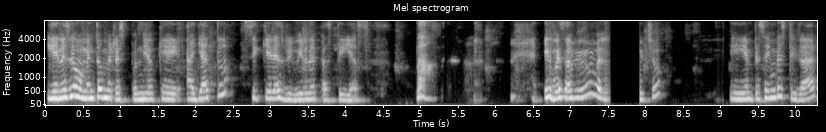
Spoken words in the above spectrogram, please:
y, en ese momento me respondió que allá tú si quieres vivir de pastillas. y pues a mí me molestó mucho y empecé a investigar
